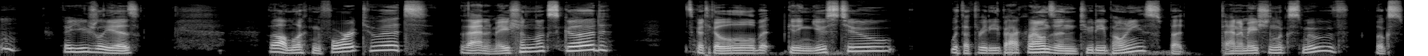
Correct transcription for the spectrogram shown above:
Mm, there usually is. Well, I'm looking forward to it. The animation looks good. It's going to take a little bit getting used to with the 3D backgrounds and 2D ponies, but the animation looks smooth, looks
